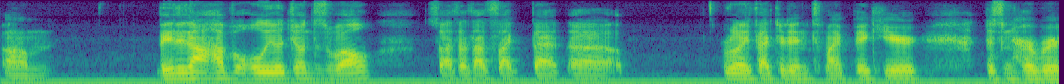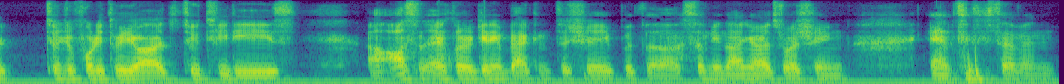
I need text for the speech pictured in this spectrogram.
Um, they did not have Julio Jones as well, so I thought that's like that uh, really factored into my pick here. Justin Herbert, 243 yards, two TDs. Uh, Austin Ekeler getting back into shape with uh, 79 yards rushing and 67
